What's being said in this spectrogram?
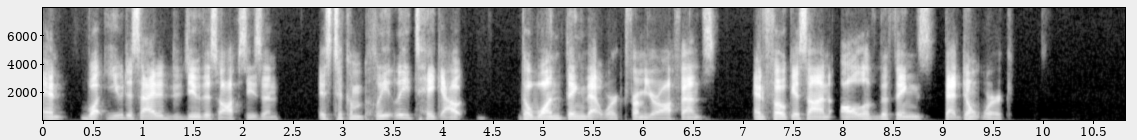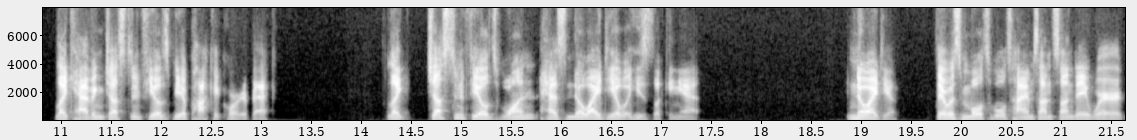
And what you decided to do this offseason is to completely take out the one thing that worked from your offense and focus on all of the things that don't work, like having Justin Fields be a pocket quarterback. Like Justin Fields, one, has no idea what he's looking at. No idea. There was multiple times on Sunday where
